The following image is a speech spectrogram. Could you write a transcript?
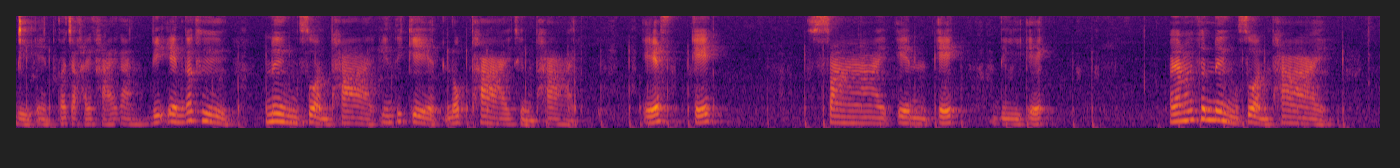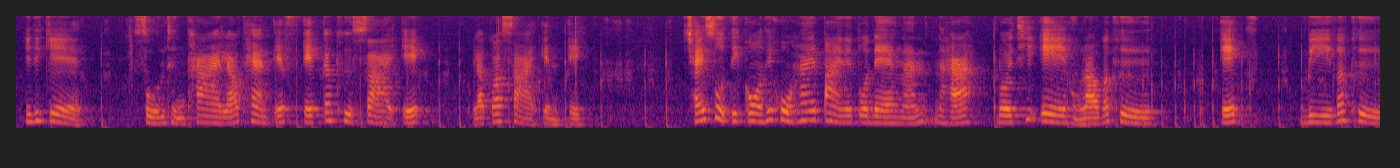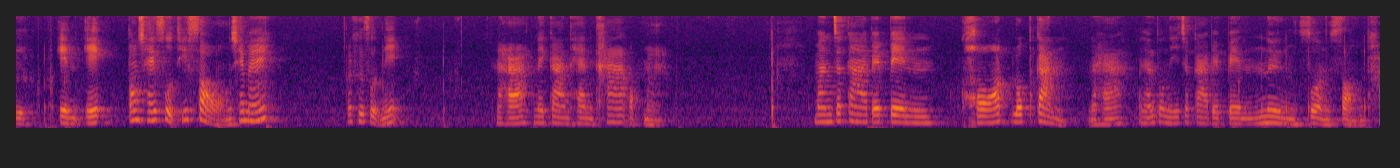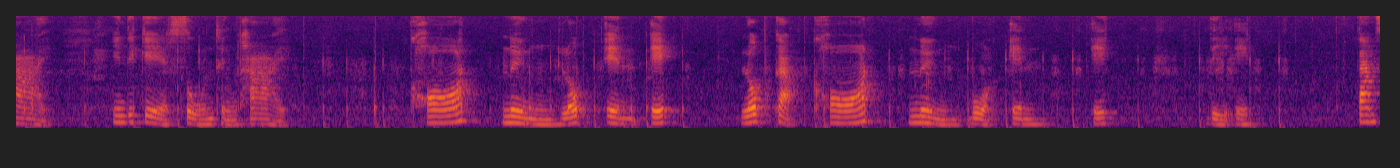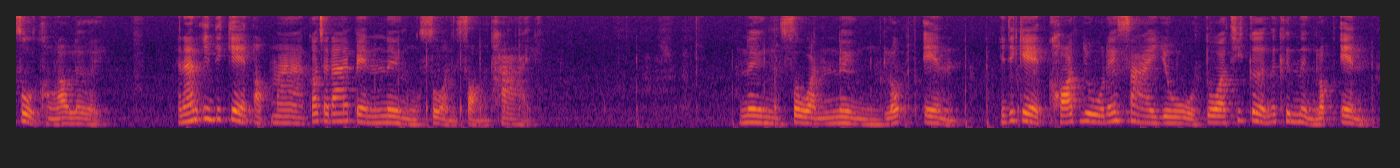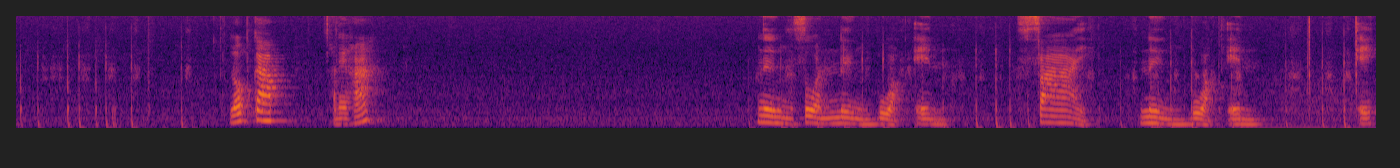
bn ก็จะคล้ายๆกัน bn ก็คือ 1 ส่วนพายอินทิเกรตลบพายถึงพาย fx sin nx dx เพราะฉะนั้นมันคือ 1 ส่วนพายอินทิเกรต0ถึงพายแล้วแทน fx ก็คือ sin x แล้วก็ sin nx ใช้สูตรตรีโกณที่ครูให้ไปในตัวแดงนั้นนะคะ โดยที่ a ของเราก็คือ x b ก็คือ nx ต้องใช้สูตรที่ 2 ใช่ไหม ก็คือสูตรนี้ นะคะในการแทนค่าออกมา มันจะกลายไปเป็นคอสลบกันนะคะเพราะฉะนั้นตรงนี้จะกลายไปเป็น 1 ส่วน2พายอินทิเกรต0ถึงพายคอส1ลบ nx ลบกับคอส1บวก n x dx ตามสูตรของเราเลยดังนั้นอินทิเกรตออกมาก็จะได้เป็น 1 ส่วน2พาย 1 ส่วน 1 ลบ n อินทิเกรตคอส u ได้ sin u ตัวที่เกินก็คือ 1 ลบ n ลบกับ อะไรคะ 1 ส่วน 1 บวก n sin 1บวก n x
